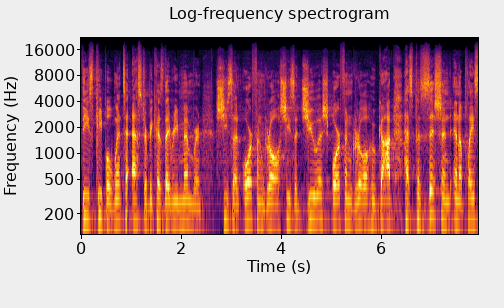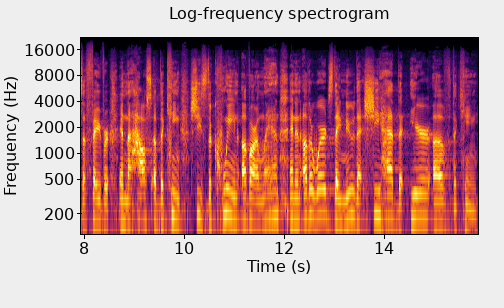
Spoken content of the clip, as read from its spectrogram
these people went to Esther because they remembered she's an orphan girl. She's a Jewish orphan girl who God has positioned in a place of favor in the house of the king. She's the queen of our land. And in other words, they knew that she had the ear of the king.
